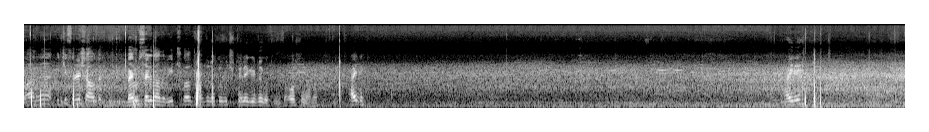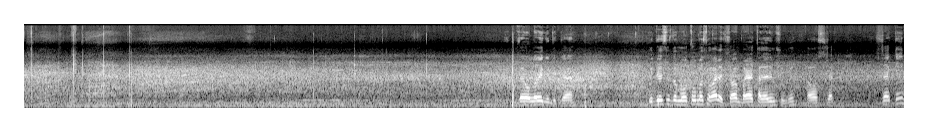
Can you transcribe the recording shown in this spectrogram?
Bu arada iki fresh aldık. Ben bir sakın aldım. Bir çikolata aldı. 9,5 TL girdi götürdük. Olsun ama. Haydi. Haydi. Güzel yollara girdik ya. Bir de şurada mont olmasa var ya şu an bayağı terledim çünkü. Hava sıcak. Sıcak değil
